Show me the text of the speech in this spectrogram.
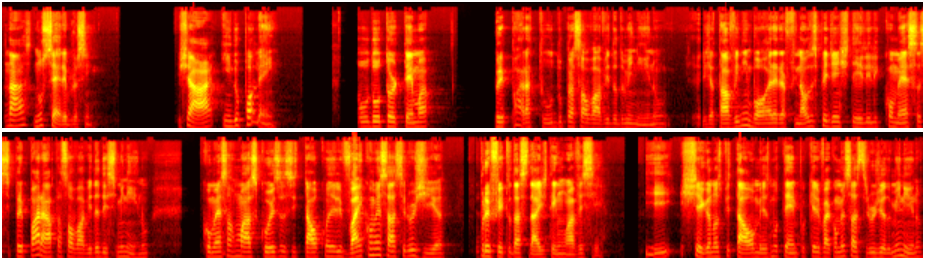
na, no cérebro, assim. Já indo pro além. O doutor Tema prepara tudo para salvar a vida do menino. Ele já tava indo embora, era final do expediente dele, ele começa a se preparar para salvar a vida desse menino. Começa a arrumar as coisas e tal, quando ele vai começar a cirurgia, o prefeito da cidade tem um AVC e chega no hospital ao mesmo tempo que ele vai começar a cirurgia do menino.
